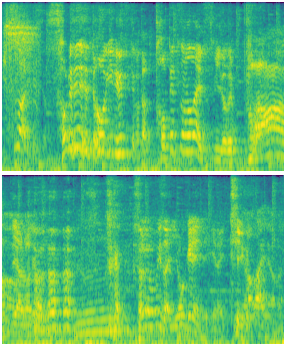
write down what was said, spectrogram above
つまりですよ。それで道義に打つってことはとてつもないスピードでバーンってやるわけですよそれを V さん避けないといけないっていう。やばいやばい。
